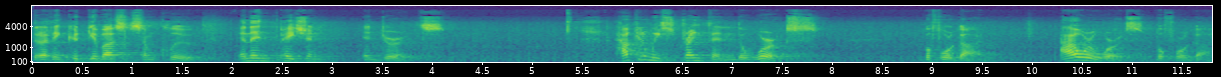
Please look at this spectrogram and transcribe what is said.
that I think could give us some clue. And then patient endurance. How can we strengthen the works before God? Our works before God.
